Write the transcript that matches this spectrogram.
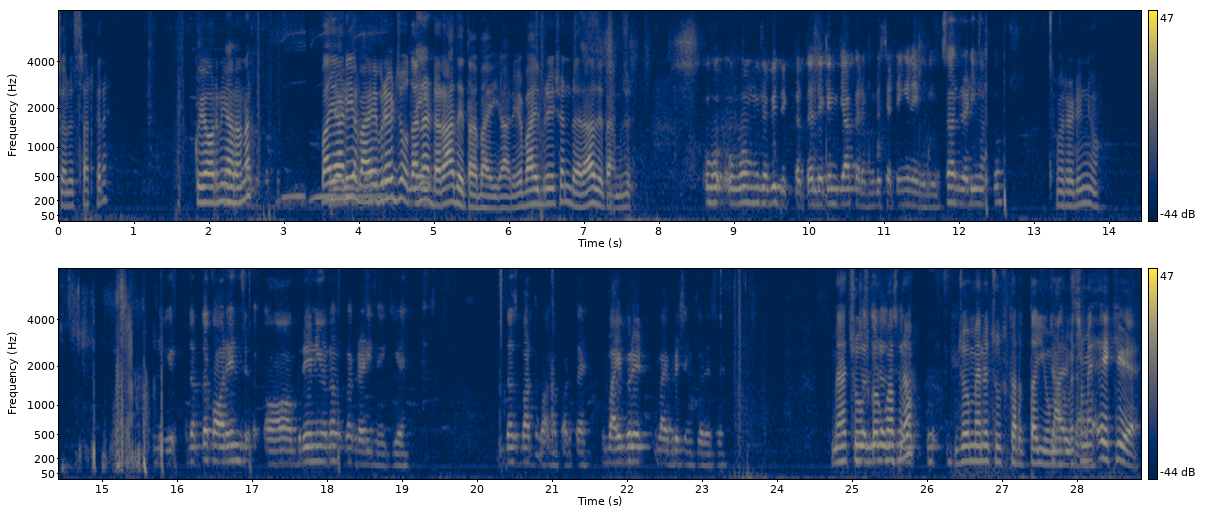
चलो स्टार्ट करें। कोई और नहीं आ रहा ना? भाई यार ये वाइब्रेट जो होता है ना डरा देता है भाई यार ये वाइब्रेशन डरा देता है मुझे। वो वो मुझे भी दिक्कत है लेकिन क्या करें मुझे सेटिंग ही नहीं मिली। सर रेडी मार दो। तो मैं रेडी नहीं हूँ। नहीं, जब तक ऑरेंज ग्रे नहीं होता तब तक रेडी नहीं किया है। दस बार दबाना पड़ता है। वाइब्रेट वाइब्रेशन की वजह से। मैं चूज़ करूँगा अपना। जो मैंने चूज़ करता ही हूँ मैं हमेशा। एक ही है।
